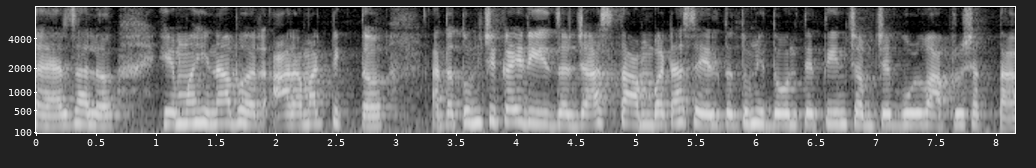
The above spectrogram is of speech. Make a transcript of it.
तयार झालं. हे महिनाभर आरामात टिकतं. आता तुमची कैरी जर जास्त आंबट असेल तर तुम्ही दोन ते तीन चमचे गूळ वापरू शकता.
